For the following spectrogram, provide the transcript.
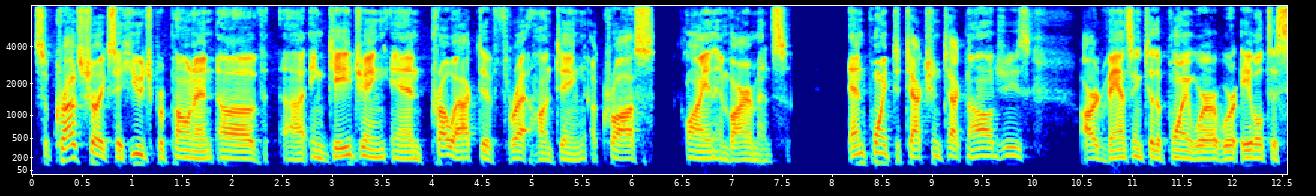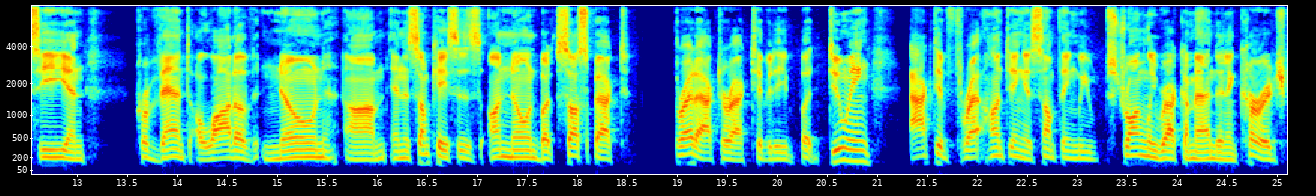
So, CrowdStrike's a huge proponent of uh, engaging in proactive threat hunting across client environments endpoint detection technologies are advancing to the point where we're able to see and prevent a lot of known um, and in some cases unknown but suspect threat actor activity. But doing active threat hunting is something we strongly recommend and encourage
